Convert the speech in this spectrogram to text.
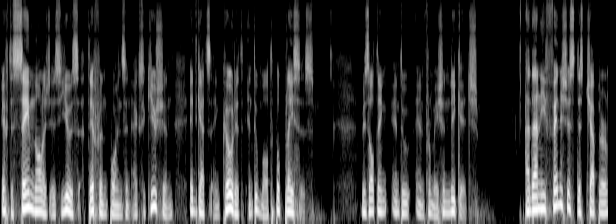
If the same knowledge is used at different points in execution, it gets encoded into multiple places, resulting into information leakage. And then he finishes this chapter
